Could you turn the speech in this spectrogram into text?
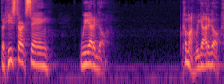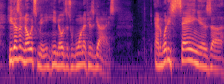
But he starts saying, "We got to go. Come on, we got to go." He doesn't know it's me. He knows it's one of his guys. And what he's saying is, uh,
